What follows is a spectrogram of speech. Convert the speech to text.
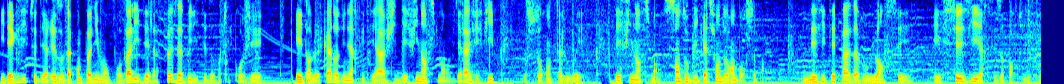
Il existe des réseaux d'accompagnement pour valider la faisabilité de votre projet et dans le cadre d'une RQTH, des financements via la GFIP vous seront alloués, des financements sans obligation de remboursement. N'hésitez pas à vous lancer et saisir ces opportunités.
